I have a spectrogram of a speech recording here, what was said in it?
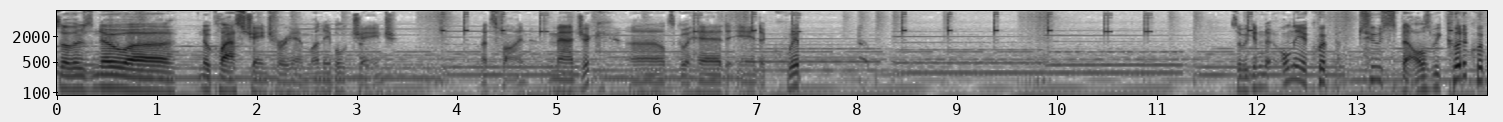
So there's no uh, no class change for him, unable to change. That's fine. Magic. Uh, let's go ahead and equip. So we can only equip two spells. We could equip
